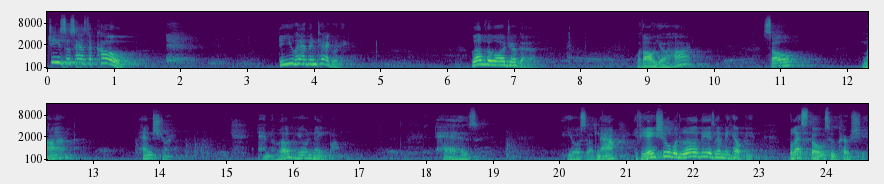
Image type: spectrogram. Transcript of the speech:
Jesus has a code. Do you have integrity? Love the Lord your God with all your heart, soul, mind, and strength. And love your neighbor as yourself. Now, if you ain't sure what love is, let me help you. Bless those who curse you.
